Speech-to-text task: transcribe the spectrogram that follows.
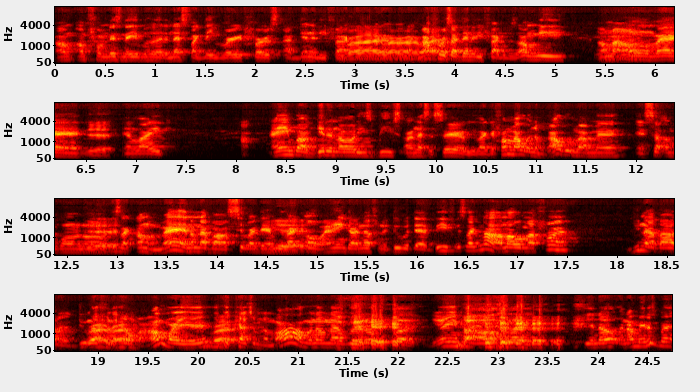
I'm, I'm from this neighborhood, and that's like their very first identity factor. or Right, right, right, my first identity factor was I'm me. I'm my Mhm. own man, Yeah. and like I ain't about getting all these beefs unnecessarily. Like if I'm out and about with my man and something going on, Yeah. it's like I'm a man. I'm not about to sit right there and be like, oh, I ain't got nothing to do with that beef. It's like, no, I'm out with my friend. You're not about to do Right, nothing to him. I'm right here. You Right. can catch him tomorrow when I'm not with him, but you ain't about like, you know. And I mean, it's been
